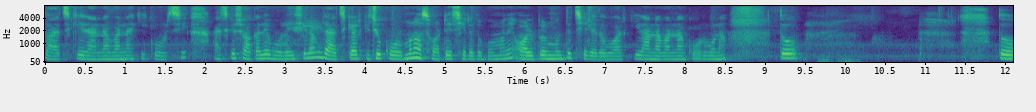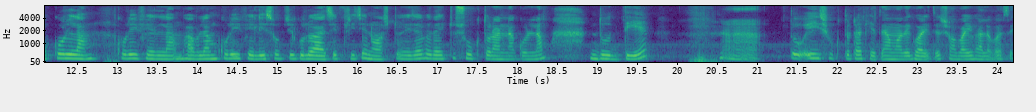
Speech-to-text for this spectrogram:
তো আজকে রান্নাবান্না কি করছি? আজকে সকালে বলেছিলাম যে আজকে আর কিছু করব না শর্টে ছেড়ে দেবো। মানে অল্পের মধ্যে ছেড়ে দেবো আর কি, রান্নাবান্না করব না। তো তো করলাম। করেই ফেললাম, ভাবলাম করেই ফেলি, সবজিগুলো আছে ফ্রিজে নষ্ট হয়ে যাবে, তাই একটু শুক্তো রান্না করলাম দুধ দিয়ে। তো এই শুক্তোটা খেতে আমাদের বাড়িতে সবাই ভালোবাসে।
